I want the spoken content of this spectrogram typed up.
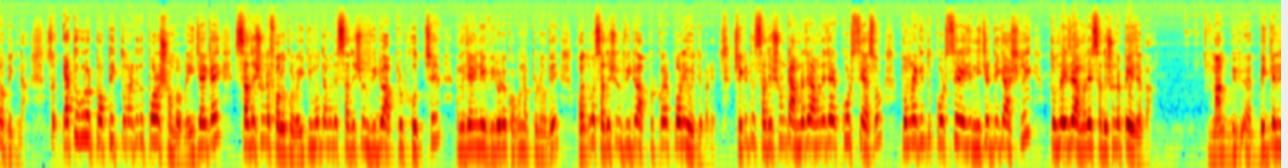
টপিক না। সো এতগুলো টপিক তোমার কিন্তু পড়া সম্ভব না। এই জায়গায় সাজেশনটা ফলো করবে। ইতিমধ্যে আমাদের সাজেশন ভিডিও আপলোড হচ্ছে। আমি জানি না এই ভিডিওটা কখন আপলোড হবে। হয়তো বা সাজেশন ভিডিও আপলোড করার পরেই হইতে পারে। সেক্ষেত্রে সাজেশনটা আমরা যারা আমাদের যারা কোর্সে আসো তোমরা কিন্তু কোর্সের এই যে নিচের দিকে আসলেই তোমরা এই যে আমাদের সাজেশনটা পেয়ে যাবা। মান বিজ্ঞানের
